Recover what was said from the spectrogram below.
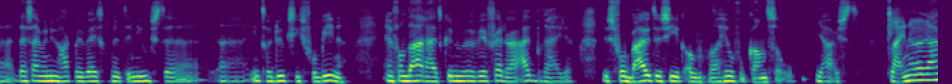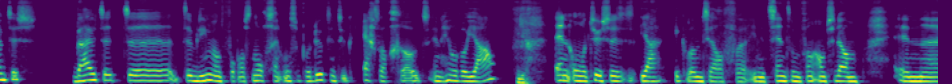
eh, daar zijn we nu hard mee bezig met de nieuwste uh, introducties voor binnen. En van daaruit kunnen we weer verder uitbreiden. Dus voor buiten zie ik ook nog wel heel veel kansen op juist kleinere ruimtes buiten te, te bedienen. Want vooralsnog zijn onze producten natuurlijk echt wel groot en heel royaal. Ja. En ondertussen, ja, ik woon zelf uh, in het centrum van Amsterdam. En uh,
